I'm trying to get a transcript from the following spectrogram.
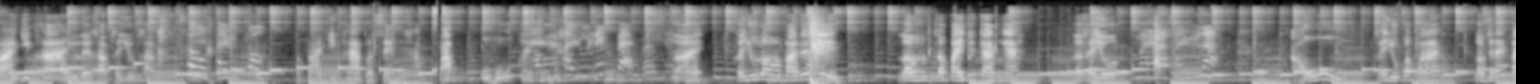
ป๊าป๊ายี่สิบห้าอยู่เลยครับสยุครับคือใครรู้ตกป๊าป๊ายี่ห้าเปอร์เซ็นต์ครับปั๊บโอ้โหนี่ของใครรู้เลขแปดมันได้ขยุรอป๊าป๊าด้วยสิเราจะไปด้วยกันไงแล้วขยุไม่ใครรู้ล่ะเอาขยุป๊าป๊าเราจะได้ไป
